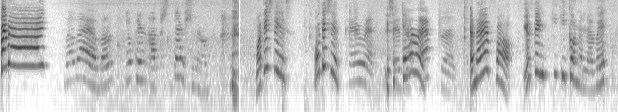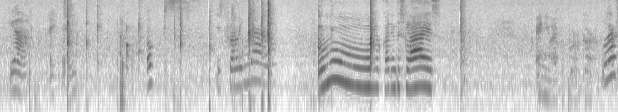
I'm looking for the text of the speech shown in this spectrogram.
Bye-bye. Bye-bye, Abang. You can upstairs now. What is this? What is it? Carrot. It's a and carrot. Apple. An apple. You think Kiki gonna love it? Yeah, I think. Oops. It's falling down. Ooh, you cut into slice. And you have a burger. Where's,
